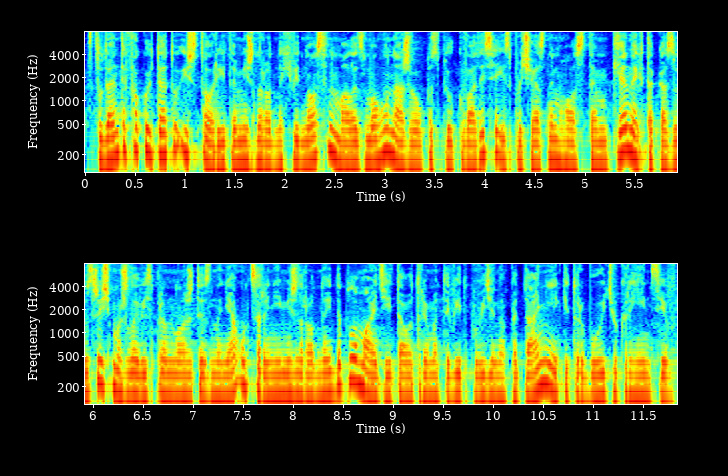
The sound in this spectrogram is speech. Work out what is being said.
Студенти факультету історії та міжнародних відносин мали змогу наживо поспілкуватися із почесним гостем. Для них така зустріч можливість примножити знання у царині міжнародної дипломатії та отримати відповіді на питання, які турбують українців.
